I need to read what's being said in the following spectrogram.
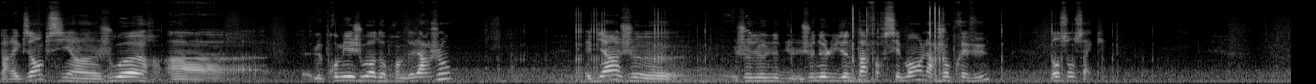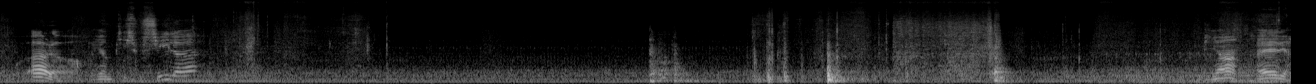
Par exemple, si un joueur a le premier joueur doit prendre de l'argent, eh bien je, je, ne, je ne lui donne pas forcément l'argent prévu dans son sac. Alors, il y a un petit souci là. Très bien.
